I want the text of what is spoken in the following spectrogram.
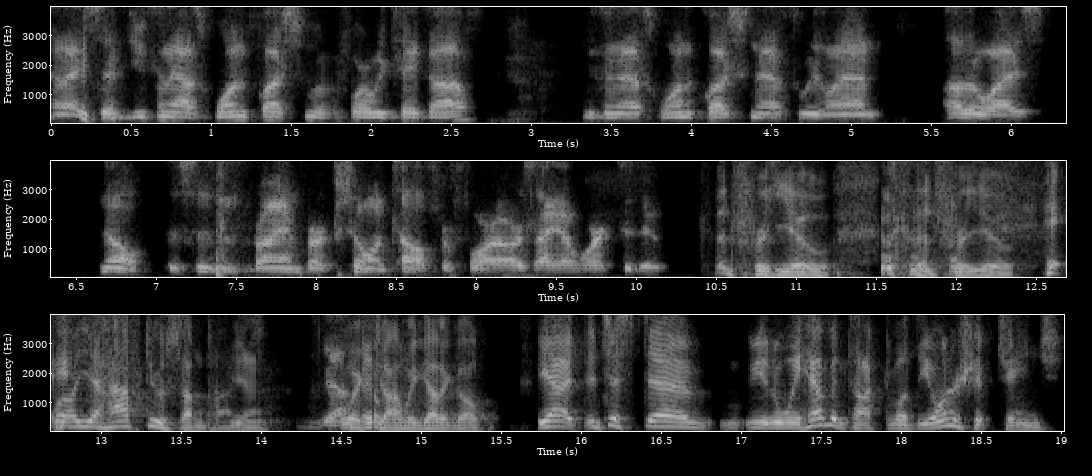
I said, "You can ask one question before we take off. You can ask one question after we land. Otherwise, no, this isn't Brian Burke's show and tell for four hours. I got work to do. Good for you. Good for you. Well, you have to sometimes. Yeah. Yeah. Quick, John, we got to go. Yeah, it just uh, you know, we haven't talked about the ownership change.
